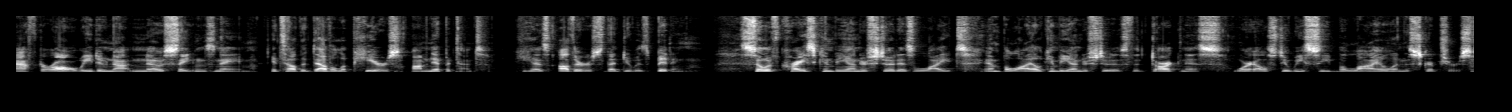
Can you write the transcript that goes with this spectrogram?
After all, we do not know Satan's name. It's how the devil appears omnipotent. He has others that do his bidding. So if Christ can be understood as light and Belial can be understood as the darkness, where else do we see Belial in the scriptures?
